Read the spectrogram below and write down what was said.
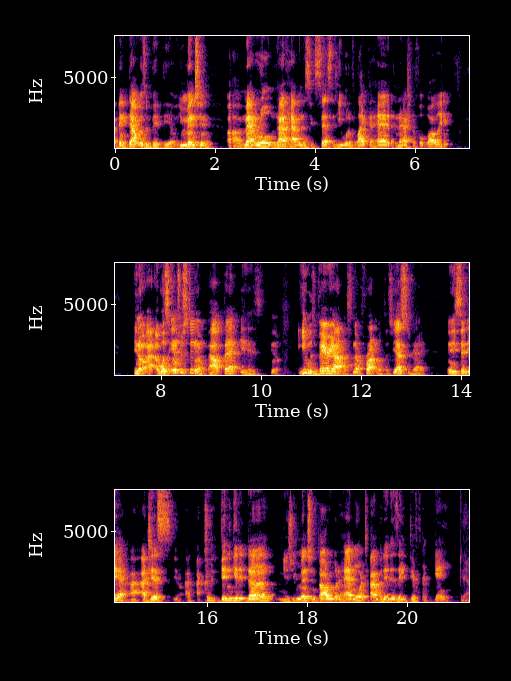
I think that was a big deal. You mentioned uh, Matt Rhule not having the success that he would have liked to have at the National Football League you know, I, what's interesting about that is, you know, he was very honest and upfront with us yesterday. And he said, "Yeah, I, I just, you know, I, I could, didn't get it done. As you mentioned, thought we would have had more time, but it is a different game. Yeah.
